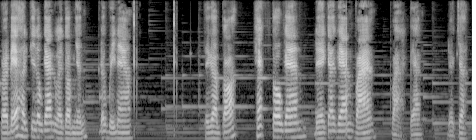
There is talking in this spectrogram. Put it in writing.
rồi bé hơn kg là gồm những đơn vị nào thì gồm có hectogram, decagam và và gam. Được chưa?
